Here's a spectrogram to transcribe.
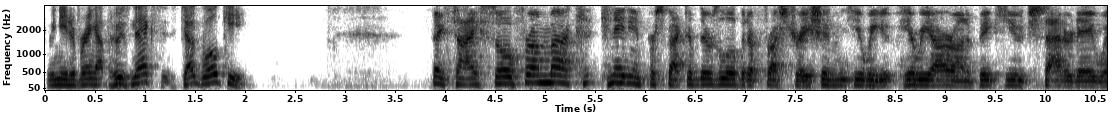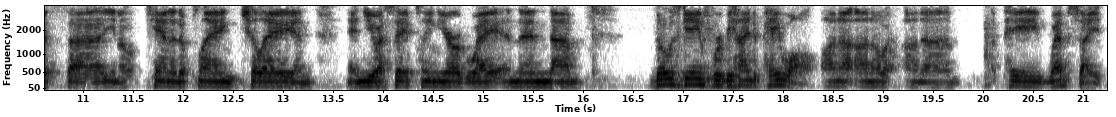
we need to bring up who's next. It's Doug Wilkey. Thanks, Ty. So, from a Canadian perspective, there's a little bit of frustration. Here we here we are on a big, huge Saturday with uh, you know Canada playing Chile and and USA playing Uruguay, and then um, those games were behind a paywall on a on a on a, a pay website,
